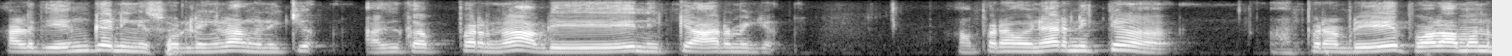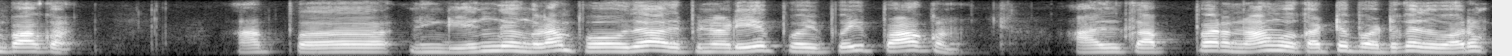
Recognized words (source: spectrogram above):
அல்லது எங்கே நீங்கள் சொல்கிறீங்களோ அங்கே நிற்கும் அதுக்கப்புறம் தான் அப்படியே நிற்க ஆரம்பிக்கும். அப்புறம் கொஞ்ச நேரம் நிற்கும் அப்புறம் அப்படியே போகலாமான்னு பார்க்கும் அப்போ நீங்கள் எங்கெங்கெல்லாம் போகுதோ அது பின்னாடியே போய் போய் பார்க்கணும். அதுக்கப்புறம் தான் உங்கள் கட்டுப்பாட்டுக்கு அது வரும்.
